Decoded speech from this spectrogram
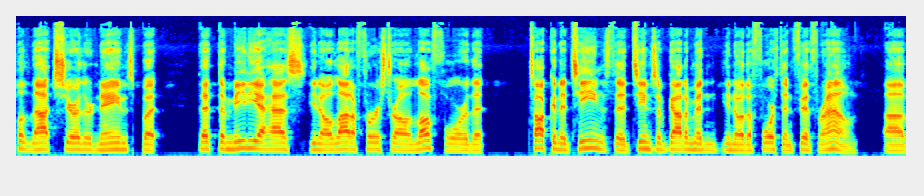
will not share their names, but that the media has, you know, a lot of first round love for that talking to teams, the teams have got them in, you know, the fourth and fifth round. Uh,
